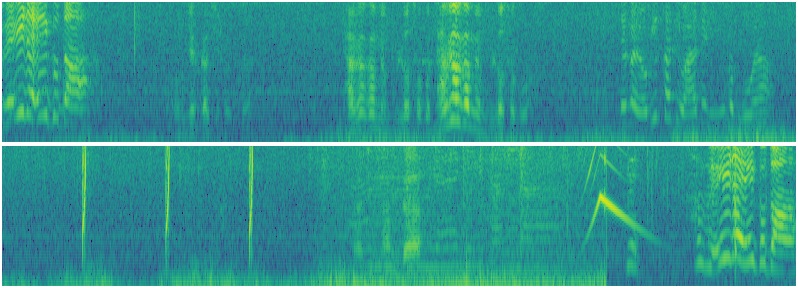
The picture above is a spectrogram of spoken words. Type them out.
왜 이래 이거 다. 언제까지 갈 거야? 다가가면 물러서고 다가가면 물러서고 내가 여기까지 와야 될 이유가 뭐야? 아, 죄송합니다. 아, 왜 이래 이거 다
